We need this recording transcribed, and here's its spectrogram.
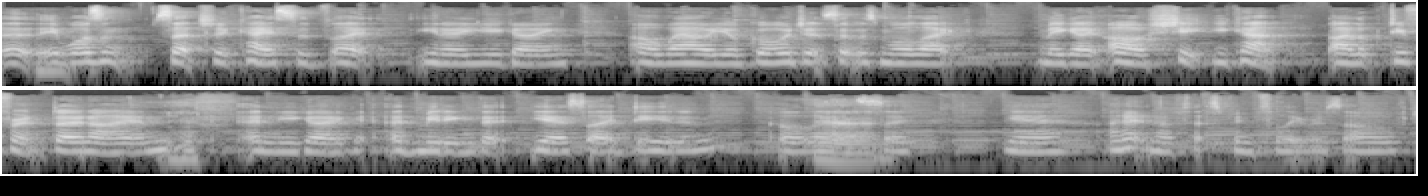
uh, it wasn't such a case of like you know you going, oh wow, you're gorgeous. It was more like me going, oh shit, you can't. I look different, don't I? And Yeah. and you going admitting that yes, I did, and all that. Yeah. So yeah, I don't know if that's been fully resolved.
